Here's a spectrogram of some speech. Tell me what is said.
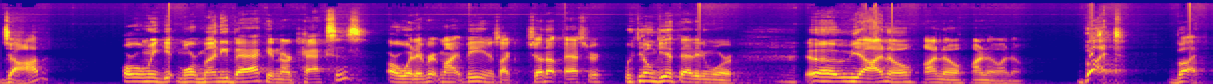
job, or when we get more money back in our taxes, or whatever it might be. And it's like, shut up, Pastor. We don't get that anymore. Uh, yeah, I know, I know, I know, I know. But, but,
